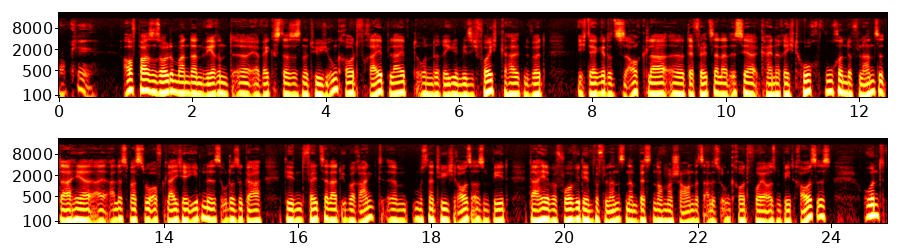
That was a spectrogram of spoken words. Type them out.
Okay. Aufpassen sollte man dann, während äh, er wächst, dass es natürlich unkrautfrei bleibt und regelmäßig feucht gehalten wird. Ich denke, das ist auch klar. Äh, der Feldsalat ist ja keine recht hochwuchernde Pflanze, daher äh, alles, was so auf gleicher Ebene ist oder sogar den Feldsalat überrangt, ähm, muss natürlich raus aus dem Beet. Daher, bevor wir den bepflanzen, am besten nochmal schauen, dass alles Unkraut vorher aus dem Beet raus ist und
